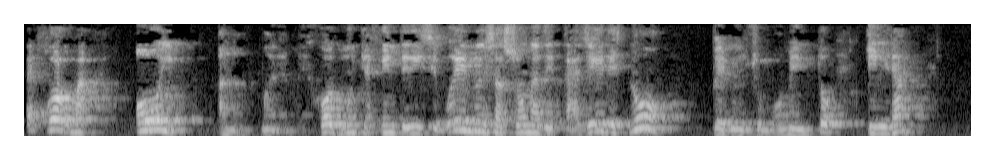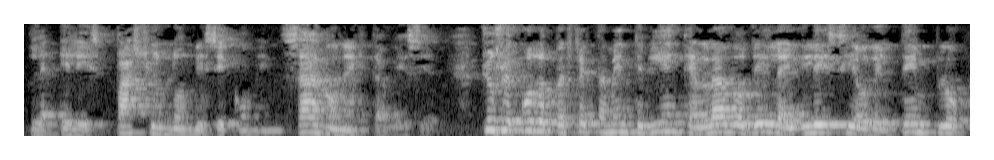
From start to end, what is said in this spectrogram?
Reforma. Hoy, ah, bueno, mejor mucha gente dice, bueno, esa zona de talleres, no, pero en su momento era el espacio en donde se comenzaron a establecer. Yo recuerdo perfectamente bien que al lado de la iglesia o del templo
